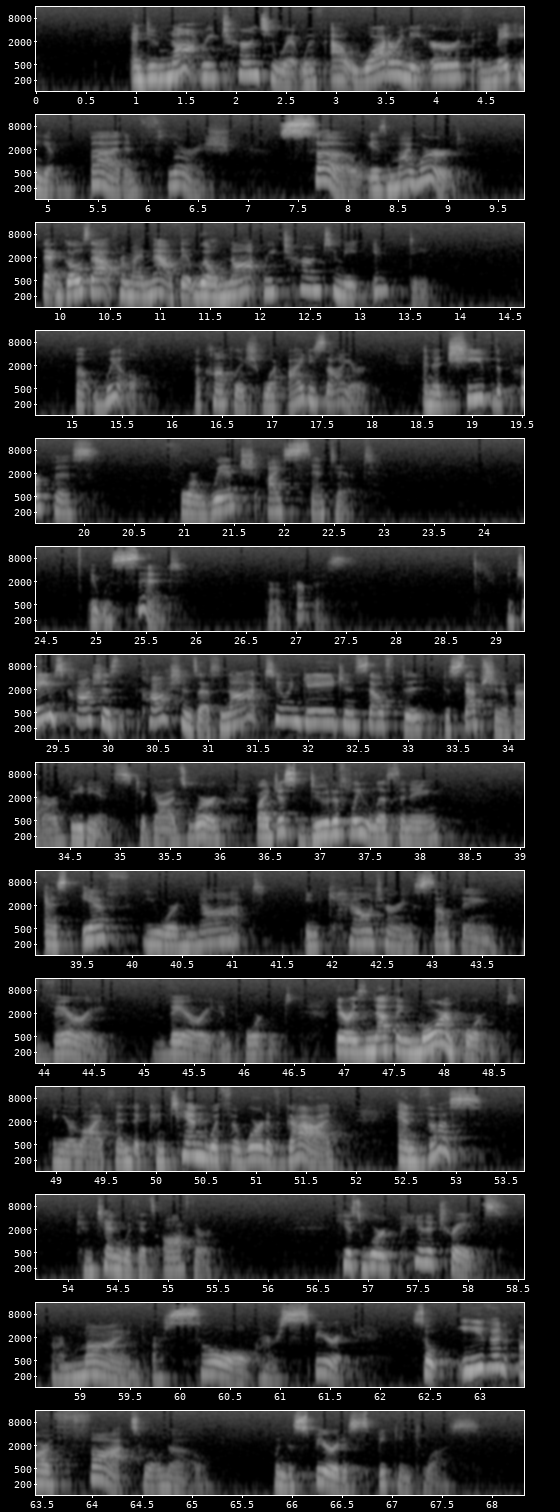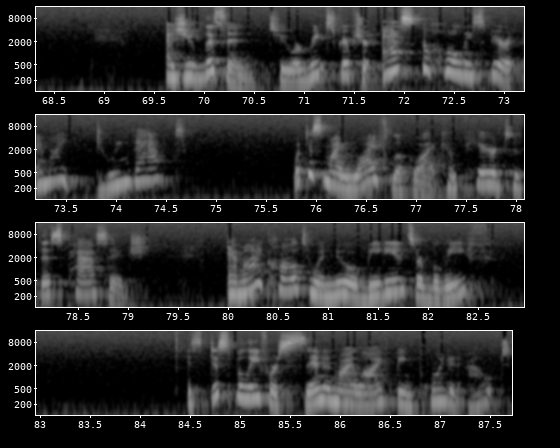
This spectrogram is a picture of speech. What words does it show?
and do not return to it without watering the earth and making it bud and flourish, so is my word that goes out from my mouth, it will not return to me empty, but will accomplish what I desire and achieve the purpose for which I sent it. It was sent for a purpose. James cautions, cautions us not to engage in self de deception about our obedience to God's word by just dutifully listening as if you were not encountering something very, very important. There is nothing more important in your life than to contend with the Word of God and thus contend with its author. His Word penetrates our mind, our soul, our spirit. So even our thoughts will know when the Spirit is speaking to us as you listen to or read scripture, ask the Holy Spirit, Am I doing that? What does my life look like compared to this passage? Am I called to a new obedience or belief? Is disbelief or sin in my life being pointed out?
